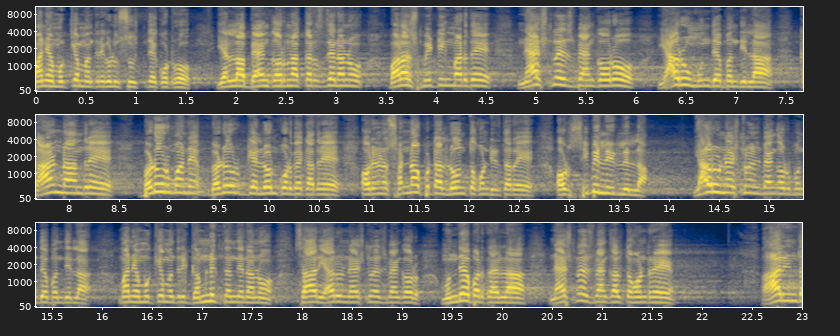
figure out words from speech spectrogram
ಮಾನ್ಯ ಮುಖ್ಯಮಂತ್ರಿಗಳು ಸೂಚನೆ ಕೊಟ್ಟರು ಎಲ್ಲ ಬ್ಯಾಂಕ್ ಅವ್ರನ್ನ ಕರೆಸಿದೆ ನಾನು ಭಾಳಷ್ಟು ಮೀಟಿಂಗ್ ಮಾಡಿದೆ. ನ್ಯಾಷನಲೈಸ್ ಬ್ಯಾಂಕ್ ಅವರು ಯಾರೂ ಮುಂದೆ ಬಂದಿಲ್ಲ. ಕಾರಣ ಅಂದರೆ ಬಡವ್ರ ಮನೆ, ಬಡವ್ರಿಗೆ ಲೋನ್ ಕೊಡಬೇಕಾದ್ರೆ ಅವ್ರೇನೋ ಸಣ್ಣ ಪುಟ್ಟ ಲೋನ್ ತೊಗೊಂಡಿರ್ತಾರೆ, ಅವ್ರು ಸಿಬಿಲ್ ಇರಲಿಲ್ಲ. ಯಾರು ನ್ಯಾಷನಲೈಸ್ ಬ್ಯಾಂಕ್ ಅವ್ರು ಮುಂದೆ ಬಂದಿಲ್ಲ? ಮಾನ್ಯ ಮುಖ್ಯಮಂತ್ರಿ ಗಮನಕ್ಕೆ ತಂದೆ ನಾನು. ಸರ್, ಯಾರು ನ್ಯಾಷನಲೈಸ್ ಬ್ಯಾಂಕ್ ಅವರು ಮುಂದೆ ಬರ್ತಾ ಇಲ್ಲ? ನ್ಯಾಷನಲೈಸ್ ಬ್ಯಾಂಕಲ್ಲಿ ತೊಗೊಂಡ್ರೆ ಆರಿಂದ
